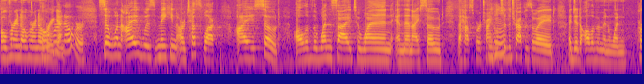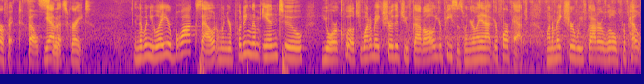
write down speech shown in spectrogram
over and over and over, Over again. Over and over. So when I was making our test block, I sewed all of the one side to one, and then I sewed the half square triangle Mm-hmm. to the trapezoid. I did all of them in one Perfect. fell swoop. Yeah, that's great. And then when you lay your blocks out and when you're putting them into your quilt, you want to make sure that you've got all your pieces when you're laying out your four patch. Want to make sure we've got our little propel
